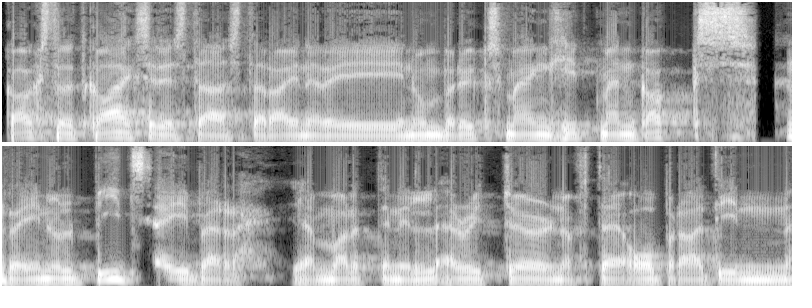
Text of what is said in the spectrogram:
Kaks tuhat kaheksateist aasta Raineri number üks mäng Hitman kaks, Reinul Beat Saber ja Martinil Return of the Obra Dinn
